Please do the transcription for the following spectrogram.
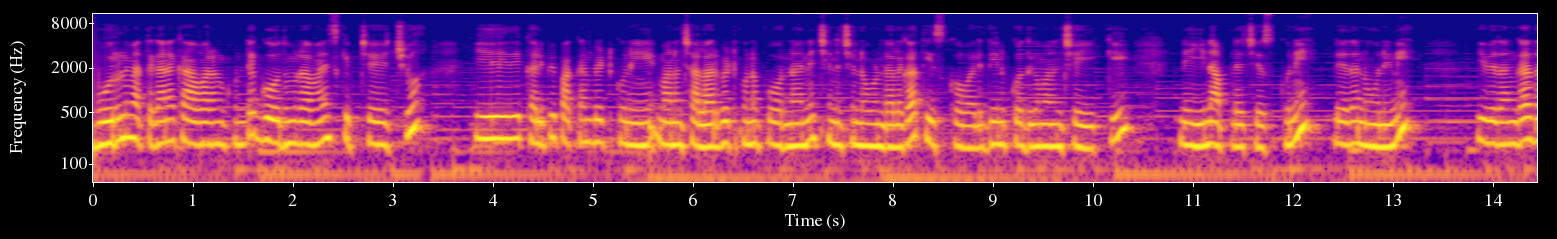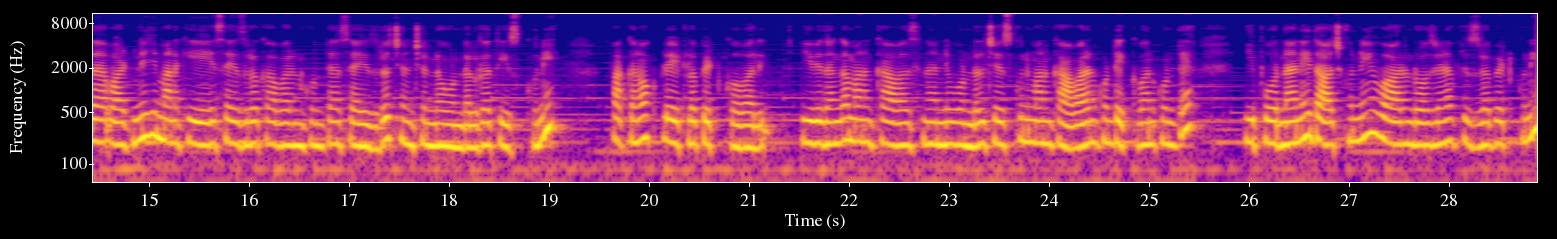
బూరెలు మెత్తగానే కావాలనుకుంటే గోధుమ రవ్వని స్కిప్ చేయొచ్చు. ఇది కలిపి పక్కన పెట్టుకుని మనం చల్లారబెట్టుకున్న పూర్ణాన్ని చిన్న చిన్న ఉండలుగా తీసుకోవాలి. దీనికి కొద్దిగా మనం చెయ్యికి నెయ్యిని అప్లై చేసుకుని లేదా నూనెని ఈ విధంగా దా వాటిని మనకి ఏ సైజులో కావాలనుకుంటే ఆ సైజులో చిన్న చిన్న ఉండలుగా తీసుకుని పక్కన ఒక ప్లేట్లో పెట్టుకోవాలి. ఈ విధంగా మనకు కావాల్సిన అన్ని ఉండలు చేసుకుని మనం కావాలనుకుంటే ఎక్కువ అనుకుంటే ఈ పూర్ణాన్ని దాచుకుని వారం రోజులైనా ఫ్రిడ్జ్లో పెట్టుకుని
